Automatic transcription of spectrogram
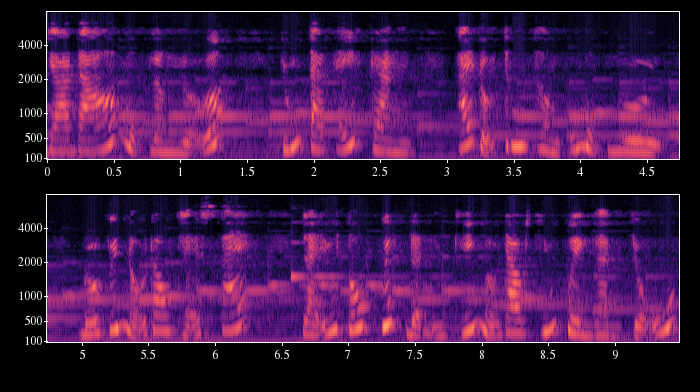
Do đó, một lần nữa, chúng ta thấy rằng thái độ tinh thần của một người đối với nỗi đau thể xác là yếu tố quyết định khiến nỗi đau chiếm quyền làm chủ,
